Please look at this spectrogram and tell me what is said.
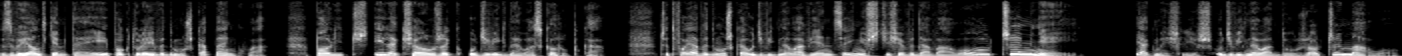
z wyjątkiem tej, po której wydmuszka pękła. Policz, ile książek udźwignęła skorupka. Czy twoja wydmuszka udźwignęła więcej niż ci się wydawało, czy mniej? Jak myślisz, udźwignęła dużo czy mało?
